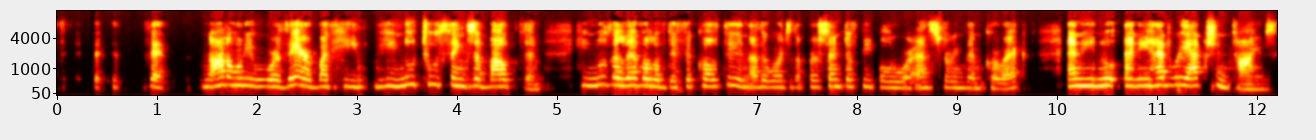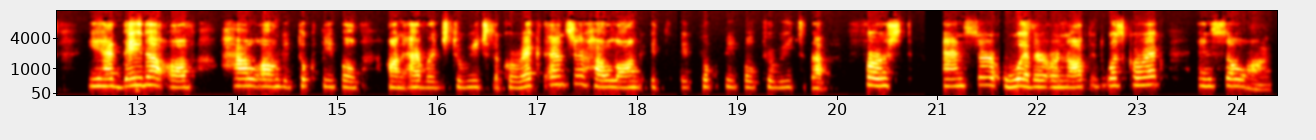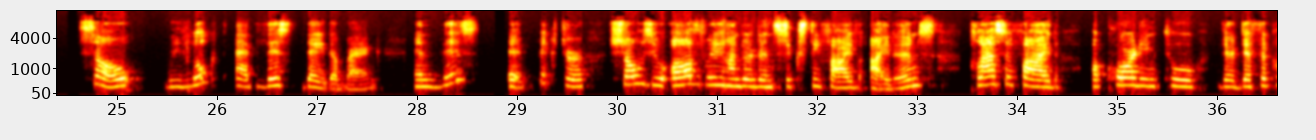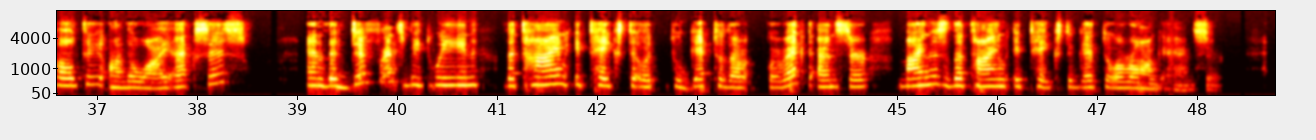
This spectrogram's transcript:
that not only were there, but he, he knew two things about them. He knew the level of difficulty, in other words, the percent of people who were answering them correct, and he knew and he had reaction times. He had data of how long it took people on average to reach the correct answer, how long it, it took people to reach the first answer, whether or not it was correct, and so on. So we looked at this data bank, and this uh, picture shows you all 365 items classified according to their difficulty on the y-axis, and the difference between the time it takes to, to get to the correct answer minus the time it takes to get to a wrong answer.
